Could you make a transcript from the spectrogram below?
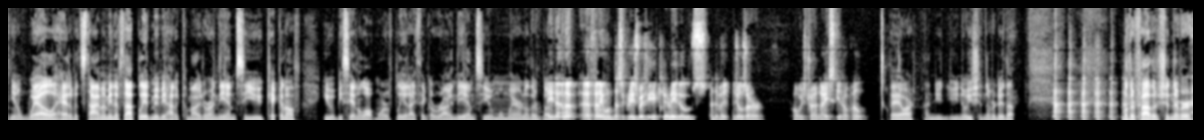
you know, well ahead of its time. I mean, if that Blade movie had to come out around the MCU kicking off, you would be seeing a lot more of Blade, I think, around the MCU in one way or another. But if anyone disagrees with you, clearly those individuals are always trying to ice skate uphill. They are, and you you know you should never do that. Mother father should never,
